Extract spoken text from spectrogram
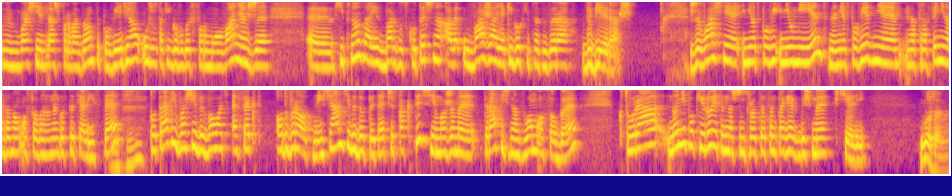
y, właśnie nasz prowadzący powiedział, użył takiego w ogóle sformułowania, że e, hipnoza jest bardzo skuteczna, ale uważaj, jakiego hipnotyzera wybierasz że właśnie nieodpowie- nieumiejętne, nieodpowiednie natrafienie na daną osobę, na danego specjalistę mhm. potrafi właśnie wywołać efekt odwrotny. I chciałam Ciebie dopytać, czy faktycznie możemy trafić na złą osobę, która no, nie pokieruje tym naszym procesem tak, jakbyśmy chcieli? Możemy.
